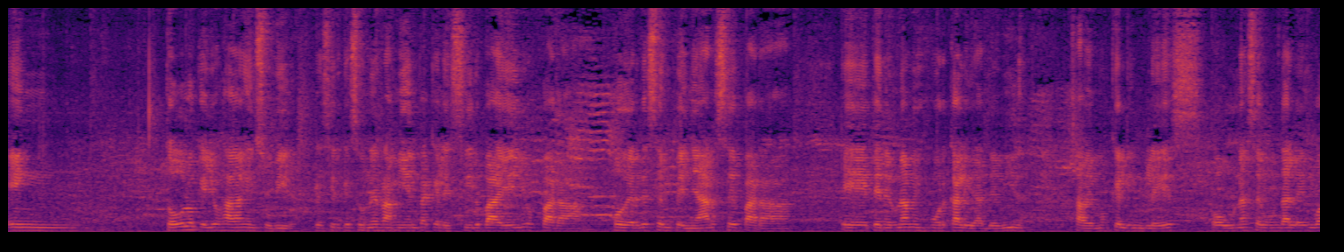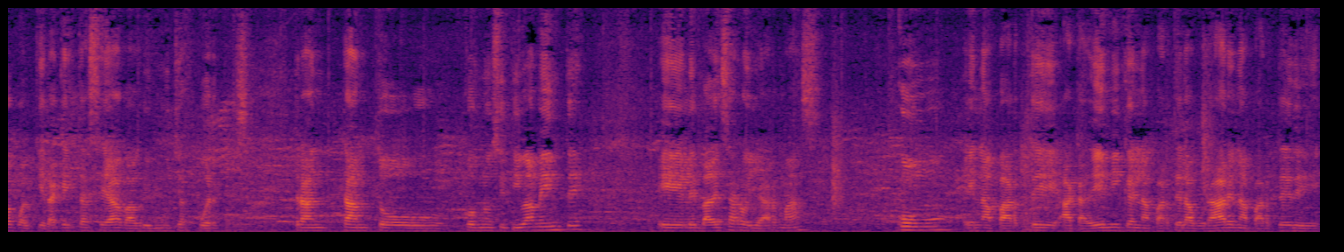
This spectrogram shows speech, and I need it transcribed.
en todo lo que ellos hagan en su vida. Es decir, que sea una herramienta que les sirva a ellos para poder desempeñarse, para eh, tener una mejor calidad de vida. Sabemos que el inglés o una segunda lengua, cualquiera que ésta sea, va a abrir muchas puertas. tanto cognitivamente eh, les va a desarrollar más, como en la parte académica, en la parte laboral, en la parte de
